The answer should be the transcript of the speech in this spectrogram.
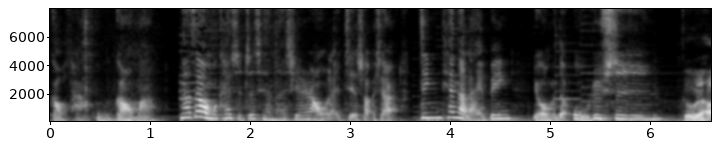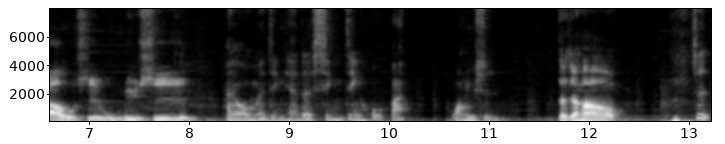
告他诬告吗？那在我们开始之前呢，先让我来介绍一下今天的来宾，有我们的武律师，各位好，我是武律师。还有我们今天的新晋伙伴王律师。大家好，是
